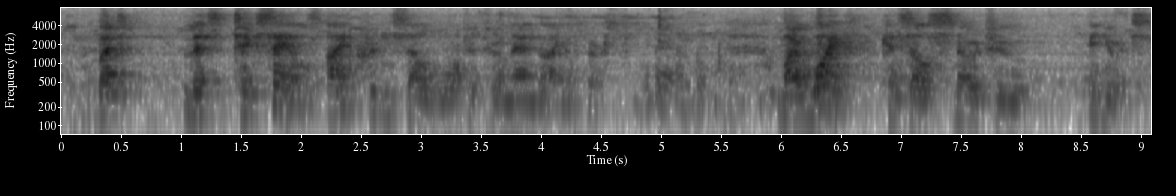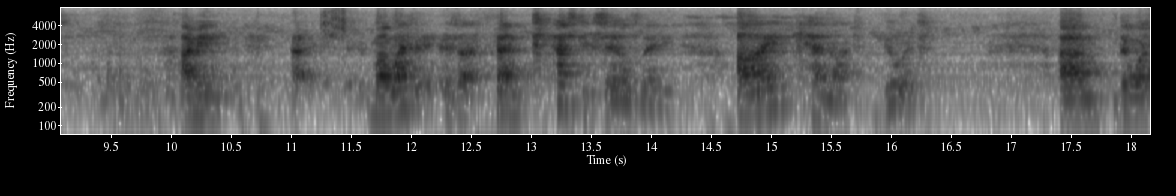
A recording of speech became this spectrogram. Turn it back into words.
but Let's take sales. I couldn't sell water to a man dying of thirst. My wife can sell snow to Inuits. I mean, uh, my wife is a fantastic sales lady. I cannot do it. Um, there was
